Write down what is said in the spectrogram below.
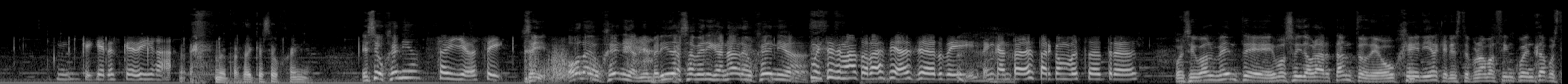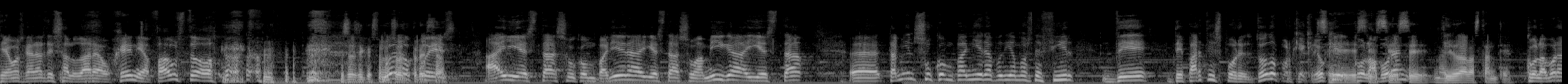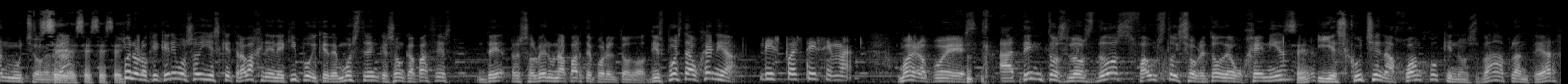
¿Qué quieres que diga? Me parece que es Eugenia. ¿Es Eugenia? Soy yo, sí. Sí. Hola, Eugenia. Bienvenida a Saber y Ganar, Eugenia. Muchísimas gracias, Jordi. Encantada de estar con vosotros. Pues igualmente, hemos oído hablar tanto de Eugenia que en este programa 50 pues teníamos ganas de saludar a Eugenia. Fausto. Eso sí que es una bueno, sorpresa. pues ahí está su compañera, ahí está su amiga, ahí está eh, también su compañera, podríamos decir, de, de Partes por el Todo, porque creo Sí, que sí, colaboran, Sí, sí, me ayuda bastante. colaboran mucho, ¿verdad? Sí, sí, sí, sí. Bueno, lo que queremos hoy es que trabajen en equipo y que demuestren que son capaces de resolver una parte por el todo. ¿Dispuesta, Eugenia? Dispuestísima. Bueno, pues atentos los dos, Fausto y sobre todo Eugenia, Sí. y escuchen a Juanjo que nos va a plantear.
